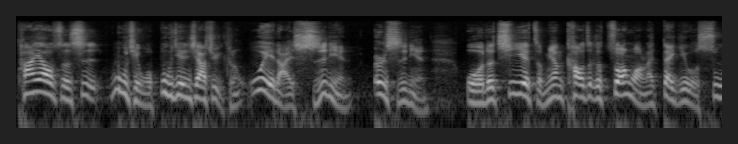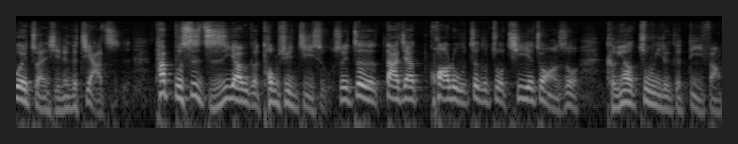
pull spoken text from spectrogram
它要的是目前我部件下去，可能未来十年、二十年，我的企业怎么样靠这个专网来带给我数位转型的一个价值。它不是只是要一个通讯技术，所以这个大家跨入这个做企业专网的时候，可能要注意的一个地方。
